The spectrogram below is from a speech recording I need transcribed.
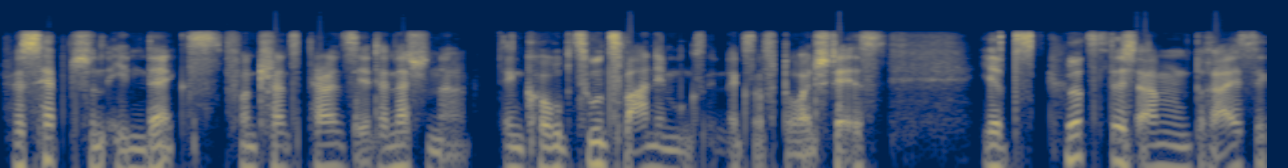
Perception Index von Transparency International, den Korruptionswahrnehmungsindex auf Deutsch. Der ist jetzt kürzlich am 30.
